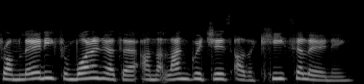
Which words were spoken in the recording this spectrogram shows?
from learning from one another and that languages are the key to learning.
